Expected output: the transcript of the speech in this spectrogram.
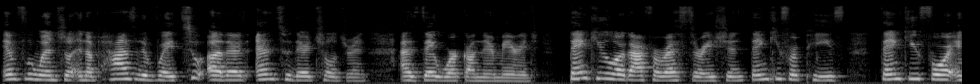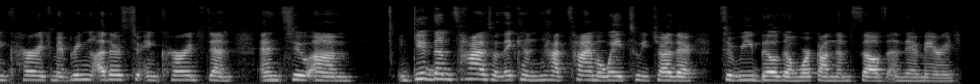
influential in a positive way to others and to their children as they work on their marriage. Thank you, Lord God, for restoration. Thank you for peace. Thank you for encouragement, bringing others to encourage them and to um, give them time so they can have time away to each other to rebuild and work on themselves and their marriage.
